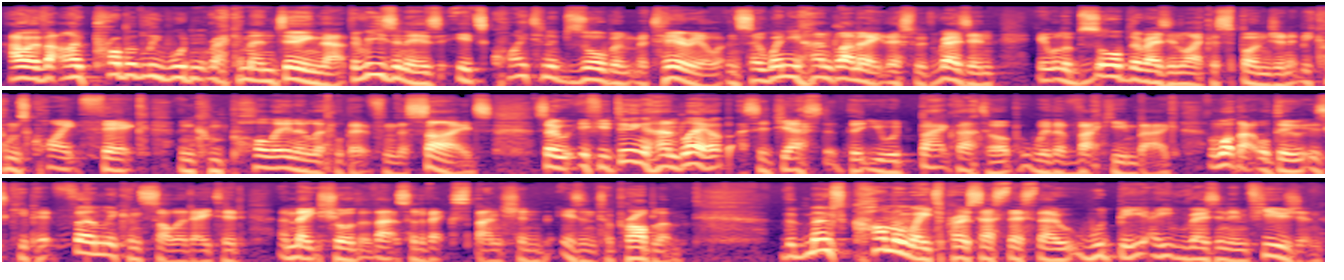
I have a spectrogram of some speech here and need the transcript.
However, I probably wouldn't recommend doing that. The reason is it's quite an absorbent material and so when you hand laminate this with resin, it will absorb the resin like a sponge and it becomes quite thick and can pull in a little bit from the sides. So if you're doing a hand layup, I suggest that you would back that up with a vacuum bag. And what that will do is keep it firmly consolidated and make sure that that sort of expansion isn't a problem. The most common way to process this though would be a resin infusion.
